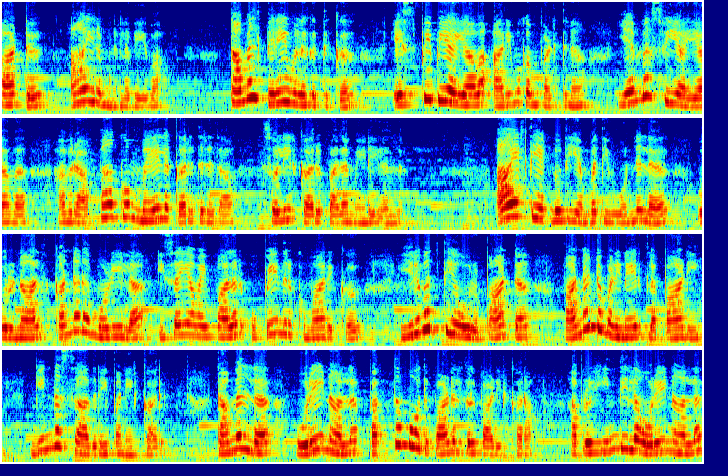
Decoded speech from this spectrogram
பாட்டு ஆயிரம் நிலவேவா? தமிழ் திரையுலகத்துக்கு எஸ்பிபி ஐயாவை அறிமுகம் படுத்தின எம்எஸ்வி ஐயாவை அவர் அப்பாவுக்கும் மேல கருதுறதா சொல்லியிருக்காரு பல மேடைகள்ல. ஆயிரத்தி எட்நூத்தி எண்பத்தி ஒண்ணுல ஒரு நாள் கன்னட மொழியில இசையமைப்பாளர் உபேந்திரகுமாருக்கு இருபத்தி ஒரு பாட்டை பன்னெண்டு மணி நேரத்துல பாடி கின்னஸ் சாதனை பண்ணியிருக்காரு. தமிழ்ல ஒரே நாள்ல பத்தொன்பது பாடல்கள் பாடியிருக்காராம். அப்புறம் ஹிந்தில ஒரே நாள்ல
